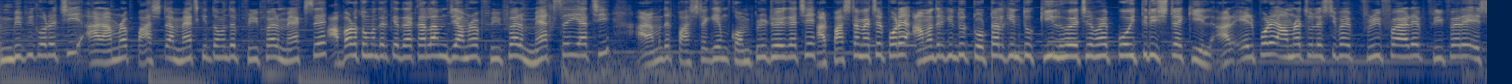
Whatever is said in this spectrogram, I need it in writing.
এমবিপি করেছি আর আমরা পাঁচটা ম্যাচ কিন্তু আমাদের ফ্রি ফায়ার ম্যাক্সে আবারও তোমাদেরকে দেখালাম যে আমরা ফ্রি ফায়ার ম্যাক্সেই আছি আর আমাদের পাঁচটা গেম কমপ্লিট হয়ে গেছে। আর পাঁচটা ম্যাচের পরে আমাদের কিন্তু টোটাল কিন্তু কিল হয়েছে ভাই, পঁয়ত্রিশটা কিল আর এরপরে আমরা চলে এসেছি ভাই ফ্রি ফায়ারে ফ্রি ফায়ারে এসে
